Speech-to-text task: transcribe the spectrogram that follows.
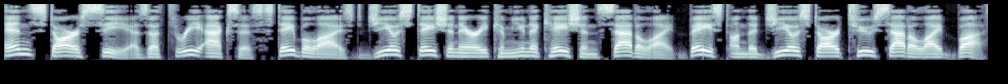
N-STAR-C is a three-axis stabilized geostationary communications satellite based on the Geostar 2 satellite bus.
